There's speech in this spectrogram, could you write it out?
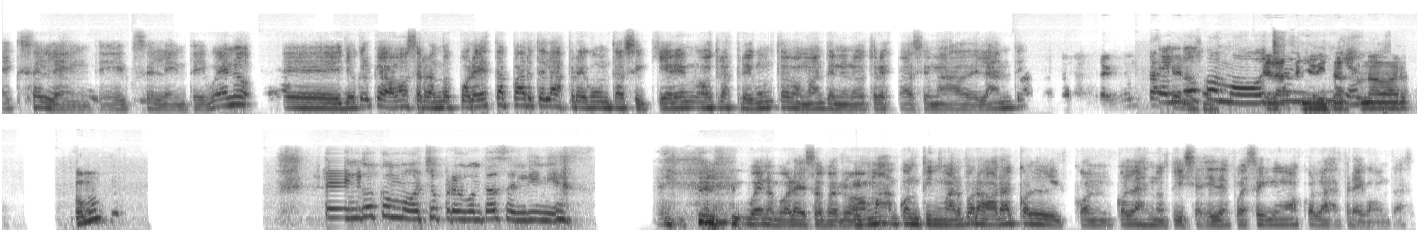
Excelente, excelente. Bueno, eh, yo creo que vamos cerrando por esta parte las preguntas. Si quieren otras preguntas, vamos a tener otro espacio más adelante. Tengo como ocho ¿Cómo? Tengo como ocho preguntas en línea. bueno, por eso, pero vamos a continuar por ahora con, con, con, las noticias y después seguimos con las preguntas.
